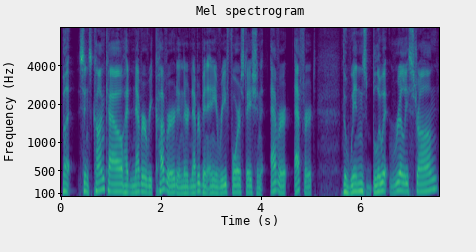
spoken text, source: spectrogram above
But since Concow had never recovered, and there'd never been any reforestation ever effort, the winds blew it really strong.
